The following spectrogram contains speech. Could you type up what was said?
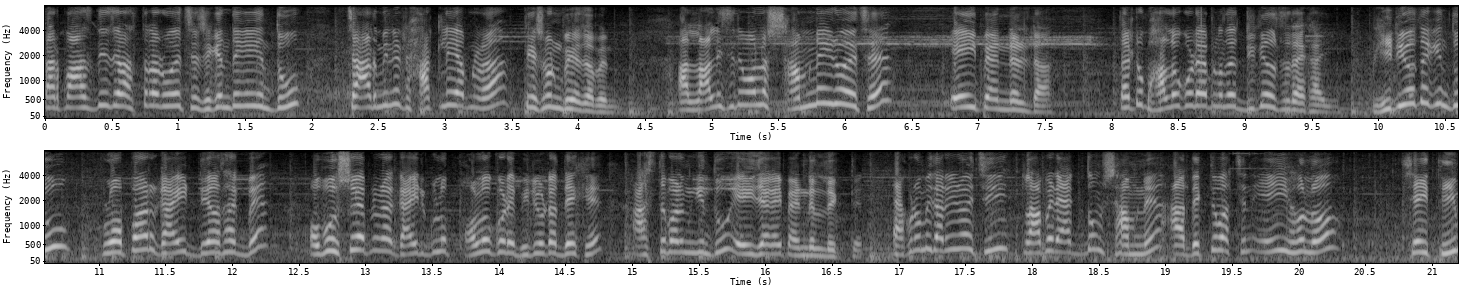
তার পাশ দিয়ে যে রাস্তাটা রয়েছে, সেখান থেকে কিন্তু চার মিনিট হাঁটলেই আপনারা স্টেশন পেয়ে যাবেন। আর লালি সিনেমা হলের সামনেই রয়েছে এই প্যান্ডেলটা। তা একটু ভালো করে আপনাদের ডিটেলসে দেখাই। ভিডিওতে কিন্তু প্রপার গাইড দেওয়া থাকবে। অবশ্যই আপনারা গাইডগুলো ফলো করে ভিডিওটা দেখে আসতে পারেন কিন্তু এই জায়গায় প্যান্ডেল দেখতে। এখন আমি দাঁড়িয়ে রয়েছি ক্লাবের একদম সামনে, আর দেখতে পাচ্ছেন এই হলো সেই থিম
